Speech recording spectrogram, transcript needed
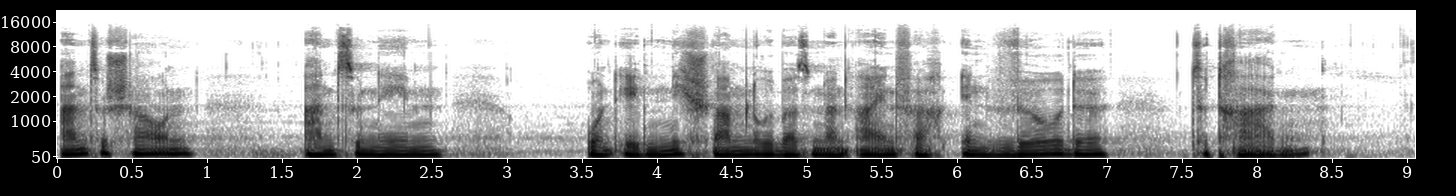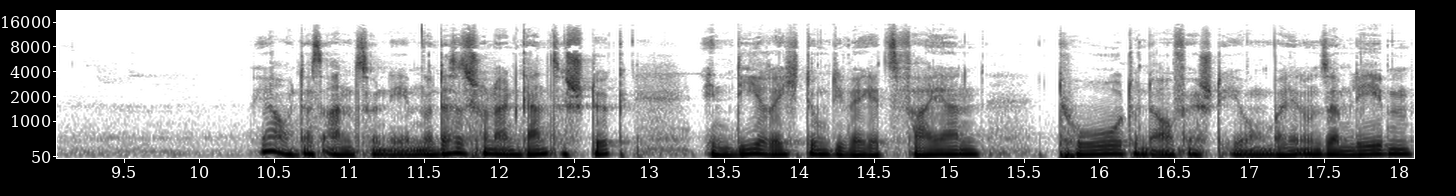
anzuschauen, anzunehmen und eben nicht schwamm drüber, sondern einfach in Würde zu tragen. Ja, und das anzunehmen. Und das ist schon ein ganzes Stück in die Richtung, die wir jetzt feiern, Tod und Auferstehung. Weil in unserem Leben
